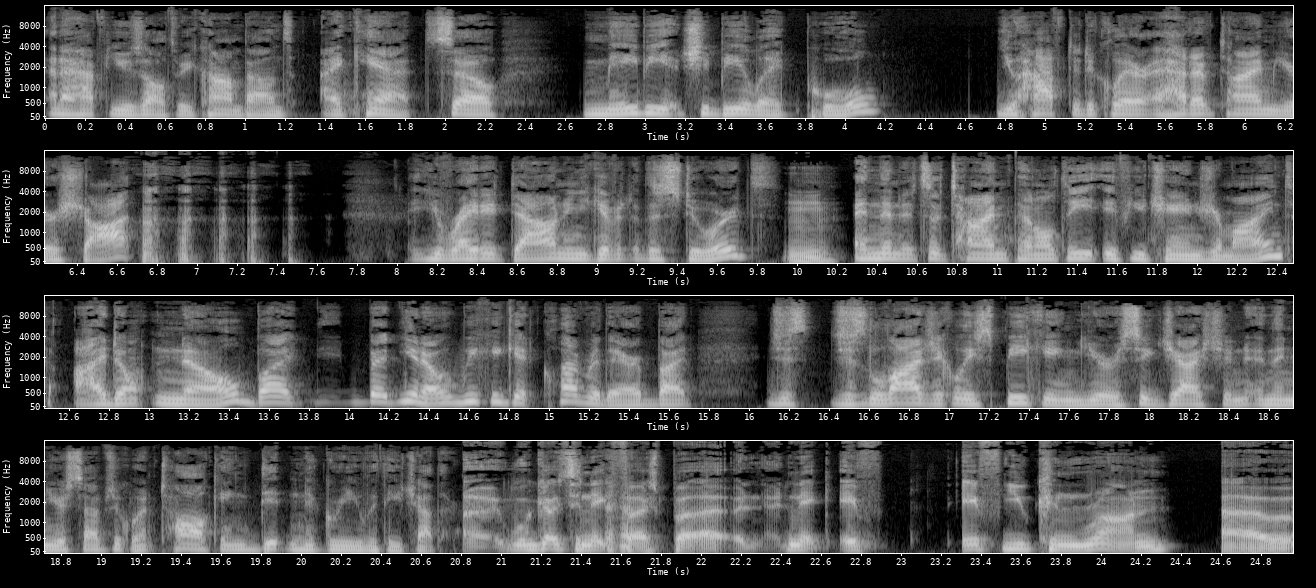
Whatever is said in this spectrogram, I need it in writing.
and I have to use all three compounds, I can't. So maybe it should be like pool. You have to declare ahead of time your shot. you write it down and you give it to the stewards mm. and then it's a time penalty if you change your mind i don't know but but you know we could get clever there but just just logically speaking your suggestion and then your subsequent talking didn't agree with each other uh, we'll go to nick first but uh, nick if if you can run uh,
